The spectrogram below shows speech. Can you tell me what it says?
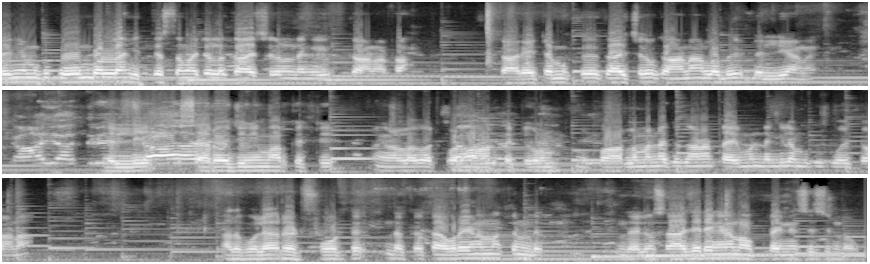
എന്തായാലും നമുക്ക് പോകുമ്പോഴുള്ള വ്യത്യസ്തമായിട്ടുള്ള കാഴ്ചകൾ ഉണ്ടെങ്കിൽ കാണാട്ടോ കാര്യമായിട്ട് നമുക്ക് കാഴ്ചകൾ കാണാനുള്ളത് ഡൽഹിയാണ്. ഡൽഹി സരോജിനി മാർക്കറ്റ് അങ്ങനെയുള്ള ഒരുപാട് മാർക്കറ്റുകളും പാർലമെന്റ് ഒക്കെ കാണാൻ ടൈം ഉണ്ടെങ്കിൽ നമുക്ക് പോയി കാണാം. അതുപോലെ റെഡ് ഫോർട്ട് ഇതൊക്കെ കവർ ചെയ്യണം എന്നൊക്കെ ഉണ്ട്. എന്തായാലും സാഹചര്യം എങ്ങനെ നോക്കട്ടെ അതിനനുസരിച്ചുണ്ടാവും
